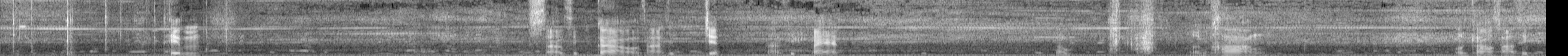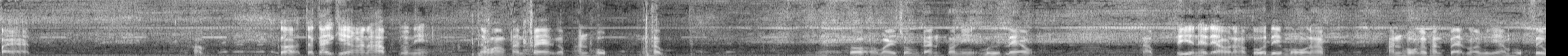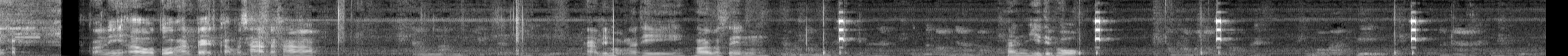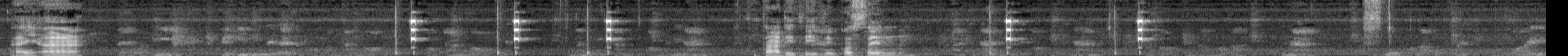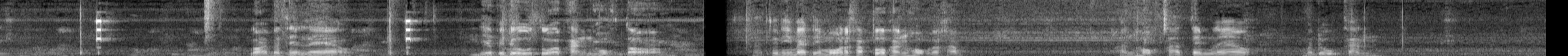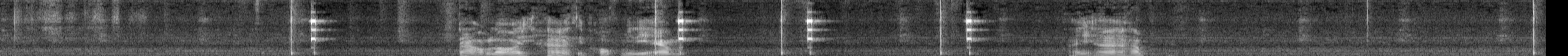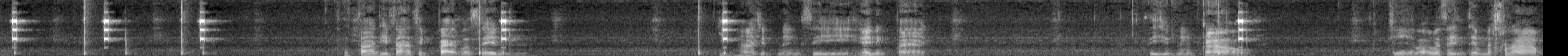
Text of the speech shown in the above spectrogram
เทมสามสิบเก้าสามสิบเจ็ดสามสิบแปดครับด้นข้างด้นข้างสามสิบแปดครับ ก็จะใกล้เคียงกันนะครับ ตัวนี้ระหว่างพันแปดกับพันหก ก็เอาไว้ชมกันตอนนี้มืดแล้วครับ CNHL นะครับ ตัวเดโมนะครับพันหกและพันแปดร้อยมิลลิแอมหกเซลล์ครับ ตอนนี้เอาตัวพันแปดกลับมาชาร์จนะครับสามสิบหกนาทีร้อยเปอร์เซ็นต์พันยี่สิบหกไออาร์ ตาร์ทที่สี่สิบเปอร์เซ็นต์ร้อยเปอร์เซ็นต์แล้ว เดี๋ยวไปดูตัวพันหกต่อ ตัวนี้แบตเดโมนะครับ ตัวพันหกนะครับพันหกชาร์จเต็มแล้ว มาดูกัน เก้าร้อยห้าสิบหกมิลลิแอมไออาร์ครับ สตาร์ทที่สามสิบแปดเปอร์เซ็นต์ยี่ห้าจุดหนึ่งสี่เอ้หนึ่งแปดสี่จุดหนึ่งเก้าโอเคร้อยเปอร์เซ็นต์เต็มนะครับ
